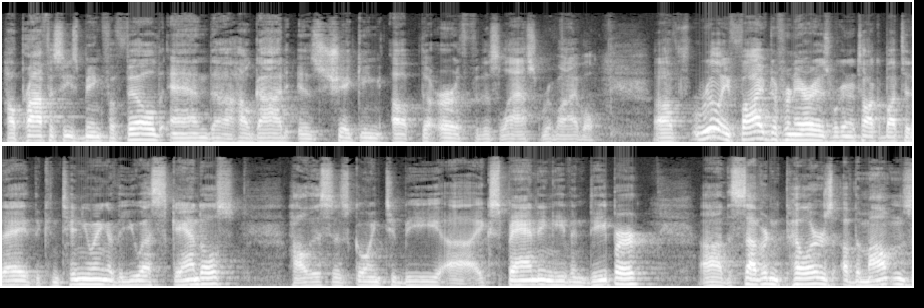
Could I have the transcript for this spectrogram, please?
how prophecy is being fulfilled, and uh, how God is shaking up the earth for this last revival. Uh, really, five different areas we're going to talk about today the continuing of the U.S. scandals how this is going to be uh, expanding even deeper. Uh, the seven pillars of the mountains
